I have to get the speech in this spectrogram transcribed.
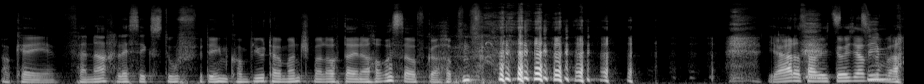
Okay, vernachlässigst du für den Computer manchmal auch deine Hausaufgaben? ja, das habe ich durchaus Ziem gemacht.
